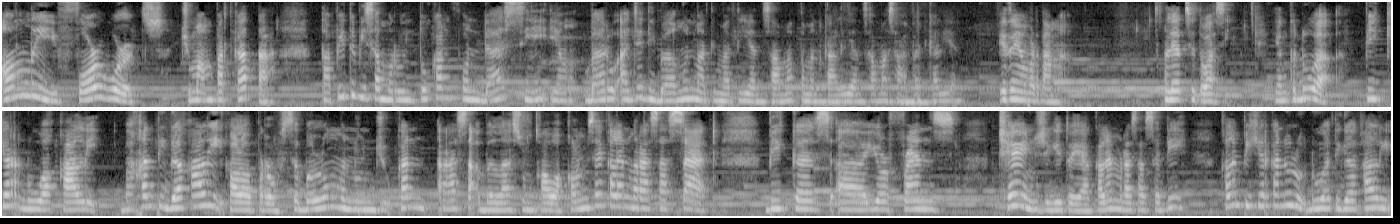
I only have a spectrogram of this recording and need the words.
only four words cuma empat kata. Tapi itu bisa meruntuhkan fondasi yang baru aja dibangun mati-matian sama teman kalian sama sahabat kalian. Itu yang pertama. Lihat situasi. Yang kedua pikir dua kali bahkan tiga kali kalau perlu sebelum menunjukkan rasa belasungkawa kalau misalnya kalian merasa sad because uh, your friends change gitu ya kalian merasa sedih kalian pikirkan dulu dua tiga kali.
